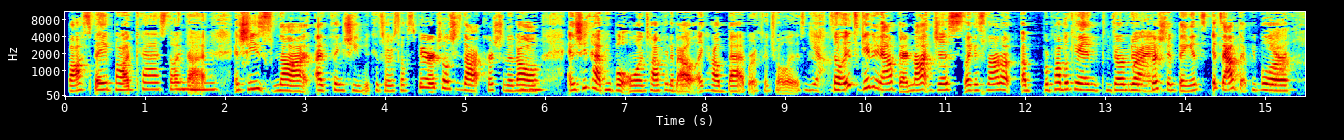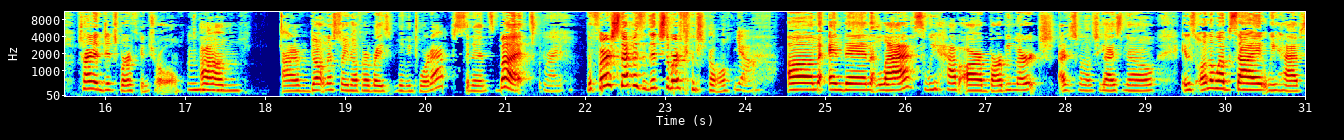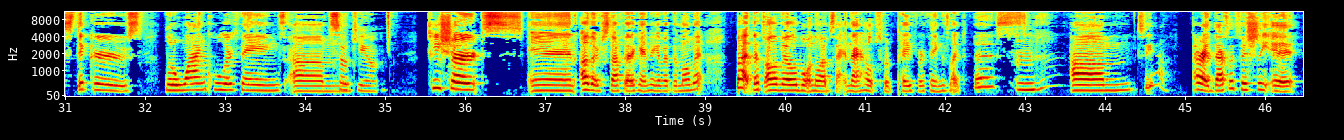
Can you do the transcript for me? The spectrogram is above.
Boss Babe podcast, stuff like that. Mm-hmm. And she's not, I think she would consider herself spiritual. She's not Christian at all. Mm-hmm. And she's had people on talking about like how bad birth control is. Yeah. So it's getting out there, not just like it's not a, a Republican, conservative, Right. Christian thing. It's it's out there. People Yeah. are trying to ditch birth control. Mm-hmm. Um, I don't necessarily know if everybody's moving toward abstinence, but Right. the first step is to ditch the birth control. Yeah. Um, and then last we have our Barbie merch. I just want to let you guys know it is on the website. We have stickers, little wine cooler things, um, So cute. t-shirts, and other stuff that I can't think of at the moment. But that's all available on the website, and that helps for pay for things like this. Mm-hmm. Um, so yeah, all right, that's officially it.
